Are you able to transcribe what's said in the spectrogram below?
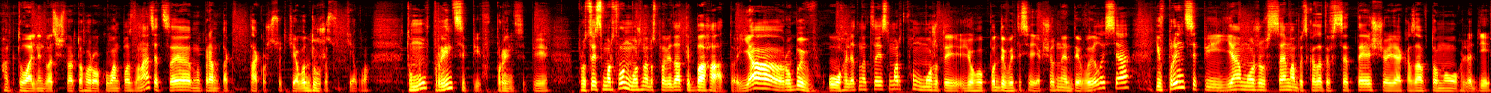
актуальний 24-го року OnePlus 12, це ну прям так також суттєво, дуже суттєво. Тому, в принципі, в принципі, про цей смартфон можна розповідати багато. Я робив огляд на цей смартфон, можете його подивитися, якщо не дивилися. І в принципі, я можу все, мабуть, сказати все те, що я казав в тому огляді.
